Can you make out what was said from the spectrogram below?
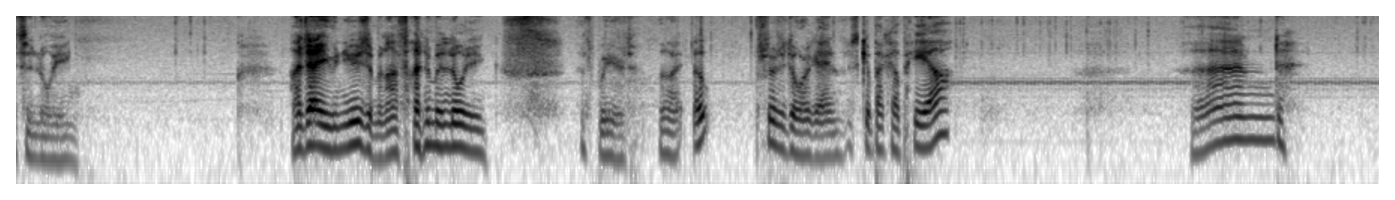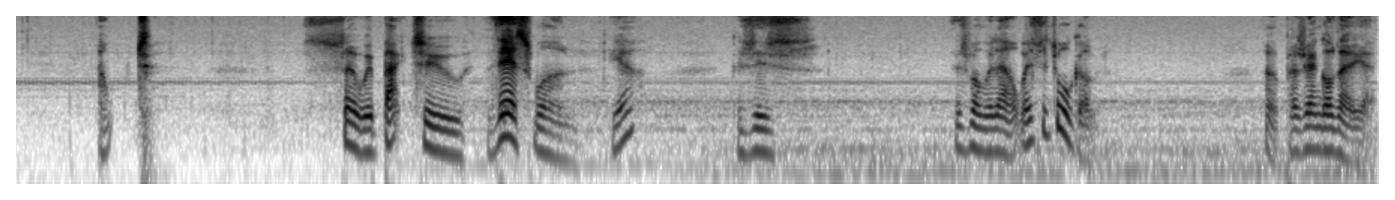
it's annoying. I don't even use them and I find them annoying. That's weird. Alright, oh, through the door again. Let's get back up here. And out. So we're back to this one, yeah? Because there's, there's one without. Where's the door gone? Oh, perhaps we haven't gone there yet.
